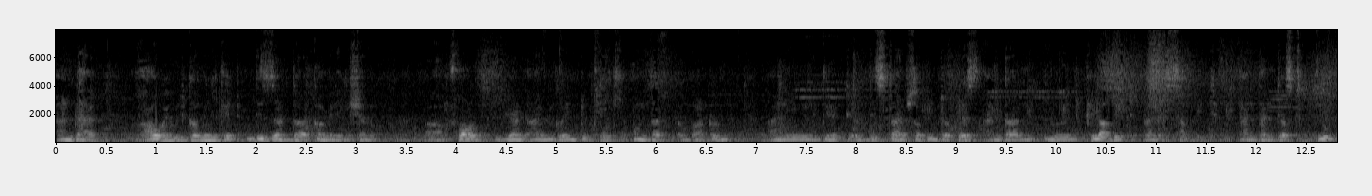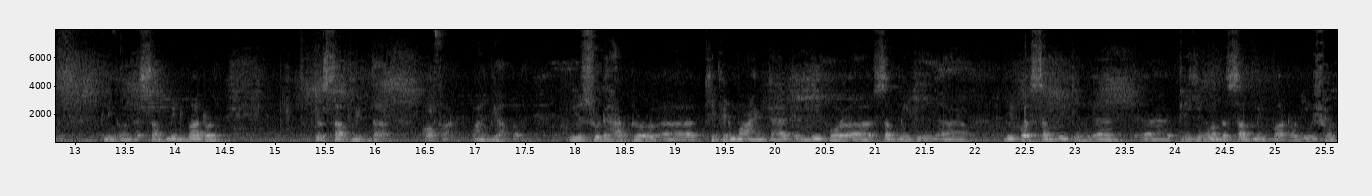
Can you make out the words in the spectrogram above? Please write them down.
And uh, how we will communicate? These are the communication uh, form where I'm going to click on that button and you will get uh, these types of interface and then you will fill up it and then submit. And then just click click on the submit button to submit the offer on behalf of you should have to uh, keep in mind that before uh, submitting uh, before submitting uh, uh, clicking on the submit button you should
